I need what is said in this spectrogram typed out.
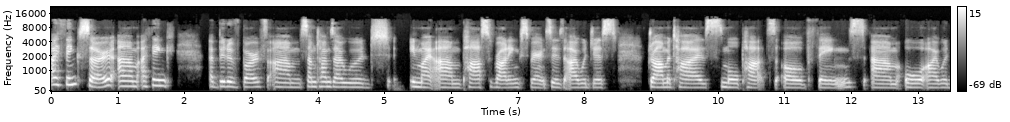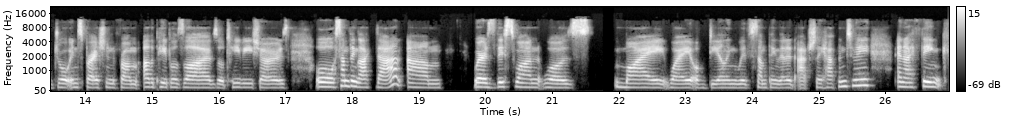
I think so. Um, i think a bit of both. Um, sometimes i would in my um, past writing experiences i would just dramatize small parts of things. Um, or i would draw inspiration from other people's lives or tv shows or something like that. Um, Whereas this one was my way of dealing with something that had actually happened to me. And I think,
